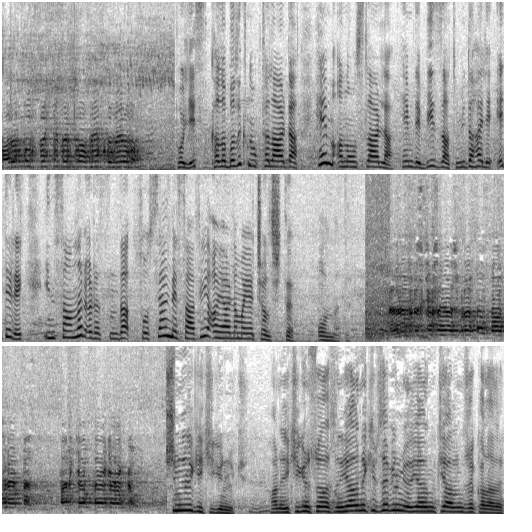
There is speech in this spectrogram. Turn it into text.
Aramızdaki mesafeyi koruyalım. Polis kalabalık noktalarda hem anonslarla hem de bizzat müdahale ederek insanlar arasında sosyal mesafeyi ayarlamaya çalıştı. Olmadı. Devletimiz kimseye aç bırakmaz, mağdur etmez. Panik yapmaya gerek yok. Şimdilik iki günlük. Hani iki gün sonrasını yarını kimse bilmiyor. Yarınki alınacak kararı.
